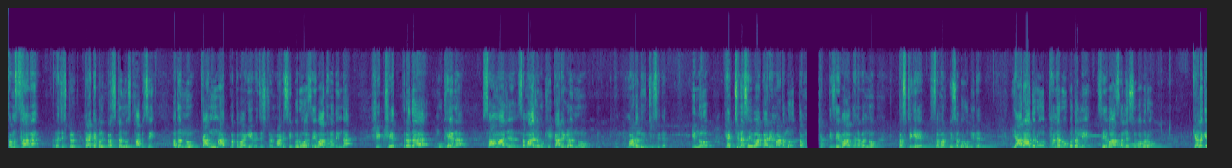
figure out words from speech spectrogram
ಸಂಸ್ಥಾನ ರಿಜಿಸ್ಟರ್ ಚಾರಿಟೇಬಲ್ ಟ್ರಸ್ಟನ್ನು ಸ್ಥಾಪಿಸಿ ಅದನ್ನು ಕಾನೂನಾತ್ಮಕವಾಗಿ ರಿಜಿಸ್ಟರ್ ಮಾಡಿಸಿ ಬರುವ ಸೇವಾಧನದಿಂದ ಶ್ರೀ ಕ್ಷೇತ್ರದ ಮುಖೇನ ಸಮಾಜ ಸಮಾಜಮುಖಿ ಕಾರ್ಯಗಳನ್ನು ಮಾಡಲು ಇಚ್ಛಿಸಿದೆ. ಇನ್ನು ಹೆಚ್ಚಿನ ಸೇವಾ ಕಾರ್ಯ ಮಾಡಲು ತಮ್ಮ ಶಕ್ತಿ ಸೇವಾ ಧನವನ್ನು ಟ್ರಸ್ಟಿಗೆ ಸಮರ್ಪಿಸಬಹುದಿದೆ. ಯಾರಾದರೂ ಧನ ರೂಪದಲ್ಲಿ ಸೇವಾ ಸಲ್ಲಿಸುವವರು ಕೆಳಗೆ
